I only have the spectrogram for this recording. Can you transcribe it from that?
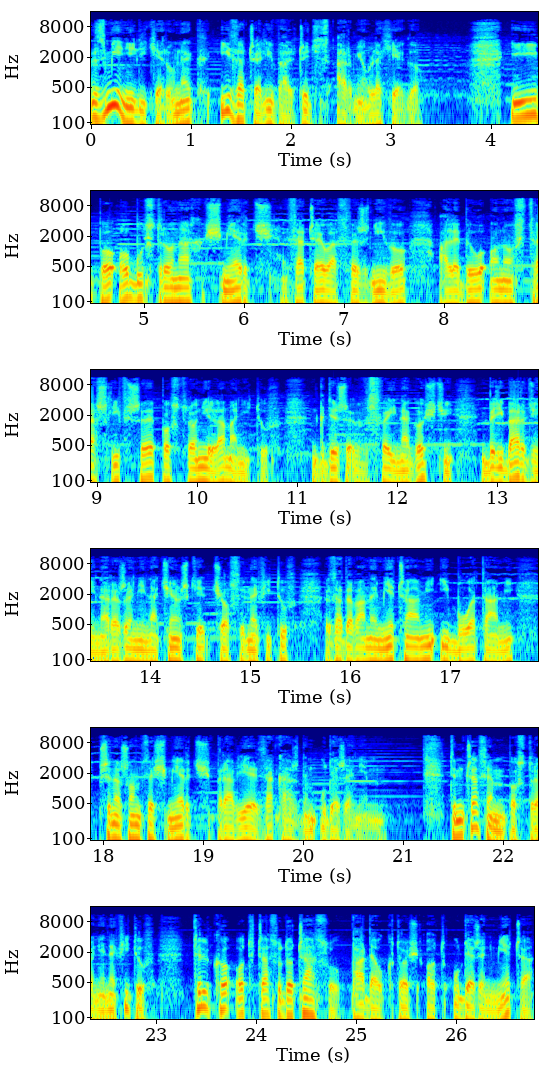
zmienili kierunek i zaczęli walczyć z armią Lechiego. I po obu stronach śmierć zaczęła swe żniwo, ale było ono straszliwsze po stronie Lamanitów, gdyż w swej nagości byli bardziej narażeni na ciężkie ciosy nefitów, zadawane mieczami i błatami, przynoszące śmierć prawie za każdym uderzeniem. Tymczasem po stronie nefitów tylko od czasu do czasu padał ktoś od uderzeń miecza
